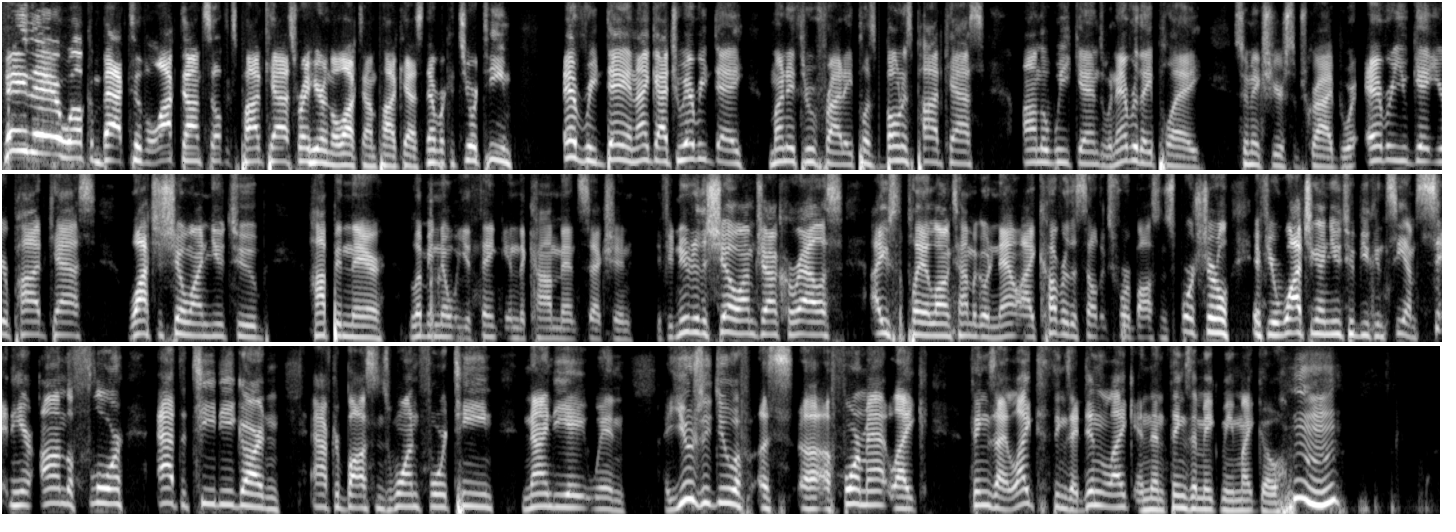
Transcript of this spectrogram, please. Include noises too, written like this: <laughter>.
Hey there, welcome back to the Locked On Celtics podcast right here on the Locked On Podcast Network. It's your team every day, and I got you every day, Monday through Friday, plus bonus podcasts on the weekends whenever they play. So make sure you're subscribed wherever you get your podcasts. Watch the show on YouTube. Hop in there. Let me know what you think in the comment section. If you're new to the show, I'm John Karalis. I used to play a long time ago. Now I cover the Celtics for Boston Sports Journal. If you're watching on YouTube, you can see I'm sitting here on the floor at the TD Garden after Boston's 114 98 win. I usually do a, a, a, format like things I liked, things I didn't like, and then things that make me might go, hmm.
